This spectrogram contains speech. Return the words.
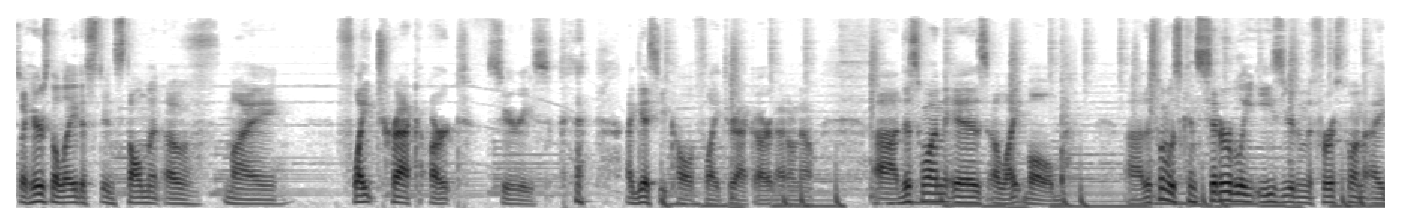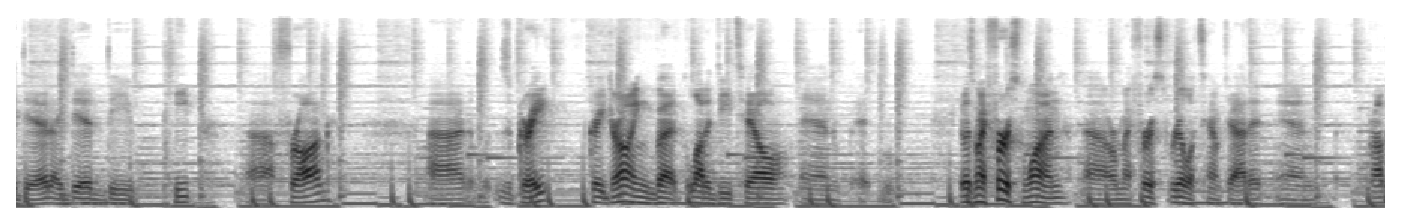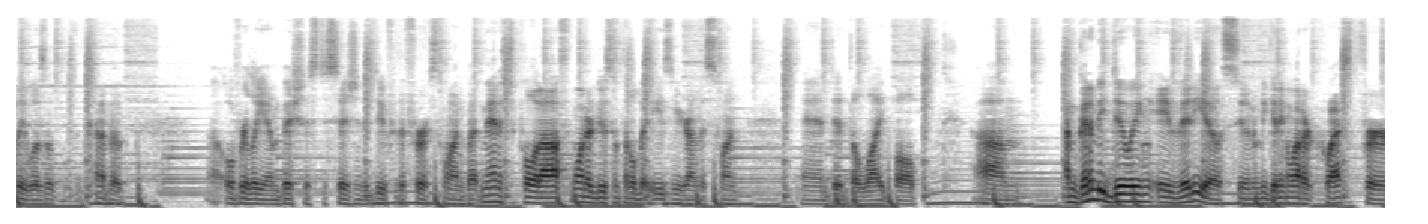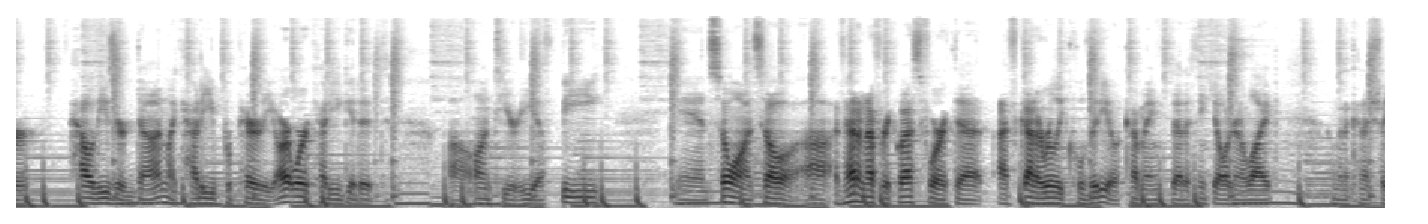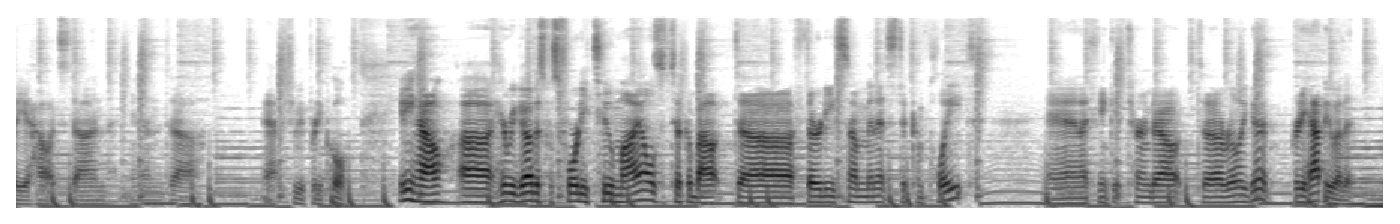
So here's the latest installment of my flight track art series. I guess you call it flight track art, I don't know. Uh, this one is a light bulb. Uh, this one was considerably easier than the first one I did. I did the Peep uh, Frog. Uh, it was a great, great drawing, but a lot of detail, and it, it was my first one, uh, or my first real attempt at it, and probably was a, kind of a uh, overly ambitious decision to do for the first one, but managed to pull it off. Wanted to do something a little bit easier on this one and did the light bulb. Um, I'm going to be doing a video soon. I'm be getting a lot of requests for how these are done, like how do you prepare the artwork, how do you get it uh, onto your EFB, and so on. So uh, I've had enough requests for it that I've got a really cool video coming that I think y'all are going to like. I'm going to kind of show you how it's done, and uh, yeah, it should be pretty cool. Anyhow, uh, here we go. This was 42 miles. It took about uh, 30 some minutes to complete, and I think it turned out uh, really good. Pretty happy with it.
